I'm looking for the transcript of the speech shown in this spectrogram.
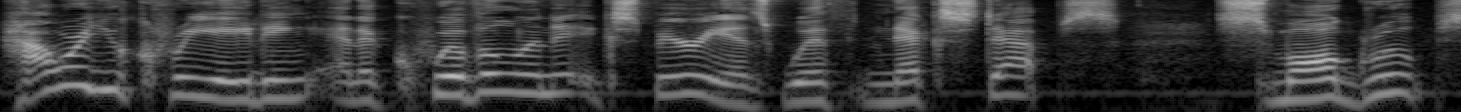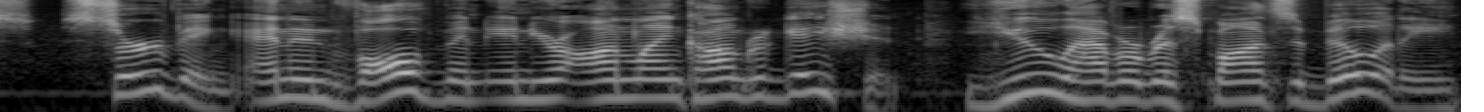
How are you creating an equivalent experience with next steps? Small groups, serving, and involvement in your online congregation. You have a responsibility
